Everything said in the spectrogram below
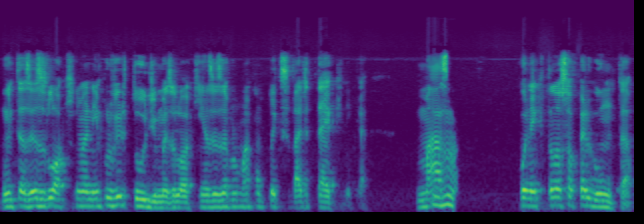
muitas vezes o lock-in não é nem por virtude, mas o lock-in às vezes é por uma complexidade técnica. Mas, uhum. conectando a sua pergunta,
